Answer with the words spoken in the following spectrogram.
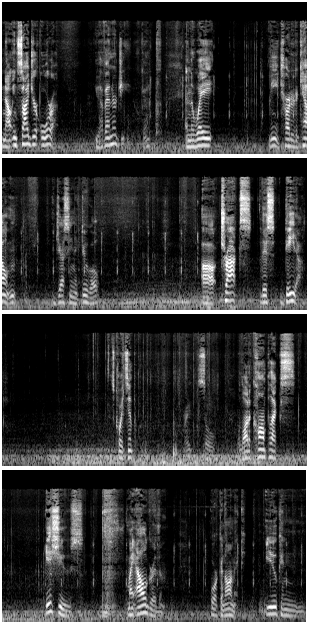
Now, inside your aura, you have energy, okay? And the way me, chartered accountant, Jesse McDougall, uh, tracks this data. It's quite simple, right? So, lot of complex issues, my algorithm, or economic. You can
